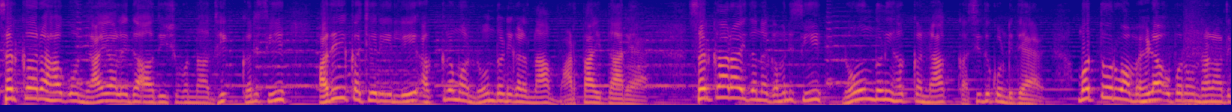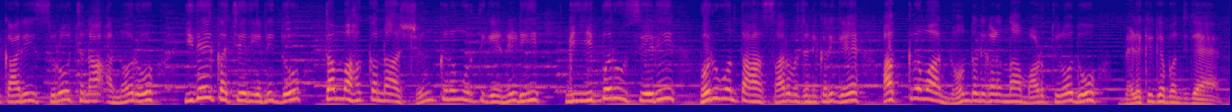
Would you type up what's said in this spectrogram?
ಸರ್ಕಾರ ಹಾಗೂ ನ್ಯಾಯಾಲಯದ ಆದೇಶವನ್ನ ಧಿಕ್ಕರಿಸಿ ಅದೇ ಕಚೇರಿಯಲ್ಲಿ ಅಕ್ರಮ ನೋಂದಣಿಗಳನ್ನ ಮಾಡ್ತಾ ಇದ್ದಾರೆ. ಸರ್ಕಾರ ಇದನ್ನು ಗಮನಿಸಿ ನೋಂದಣಿ ಹಕ್ಕನ್ನ ಕಸಿದುಕೊಂಡಿದೆ. ಮತ್ತೋರ್ವ ಮಹಿಳಾ ಉಪನೋಂದಣಾಧಿಕಾರಿ ಸುಲೋಚನಾ ಅನ್ನೋರು ಇದೇ ಕಚೇರಿಯಲ್ಲಿದ್ದು ತಮ್ಮ ಹಕ್ಕನ್ನ ಶಂಕರಮೂರ್ತಿಗೆ ನೀಡಿ ಈ ಇಬ್ಬರೂ ಸೇರಿ ಬರುವಂತಹ ಸಾರ್ವಜನಿಕರಿಗೆ ಅಕ್ರಮ ನೋಂದಣಿಗಳನ್ನ ಮಾಡುತ್ತಿರೋದು ಬೆಳಕಿಗೆ ಬಂದಿದೆ.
